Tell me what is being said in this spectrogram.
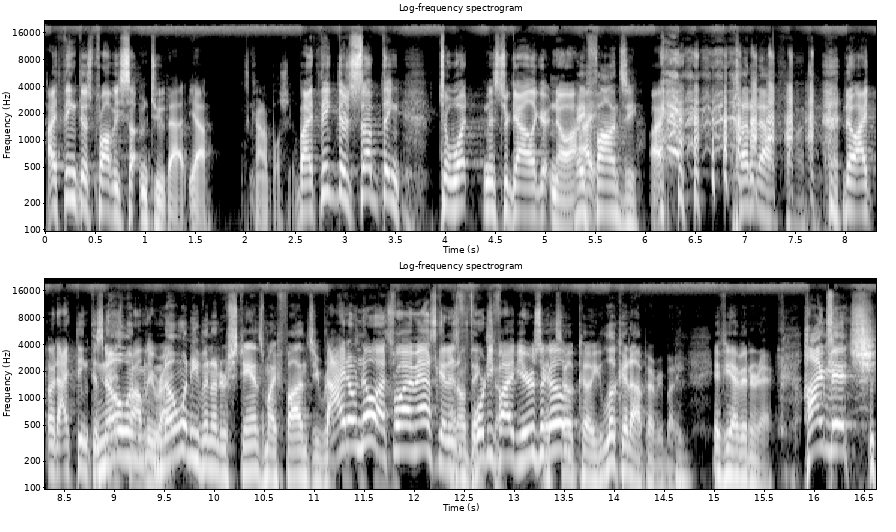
I think there's probably something to that. Yeah. Kind of bullshit. But I think there's something to what Mr. Gallagher. No, Hey, I, Fonzie. Cut it out, Fonzie. no, I, but I think this No guy's one, probably right. no one even understands my Fonzie reference. I don't know. That's why I'm asking. It's don't it think 45 so. years ago? It's okay. You look it up, everybody, if you have internet. Hi, Mitch.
